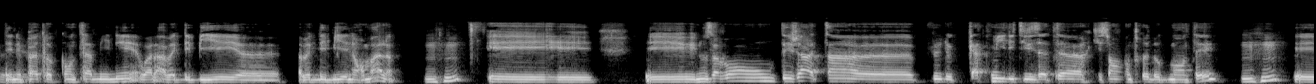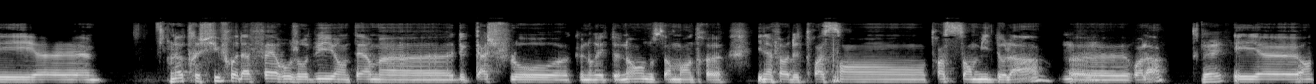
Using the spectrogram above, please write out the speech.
de ne pas être contaminés, voilà, avec des billets, avec des billets normaux. Mhm. Et et nous avons déjà atteint euh, plus de 4000 utilisateurs qui sont en train d'augmenter. Mm-hmm. Et euh, notre chiffre d'affaires aujourd'hui en termes euh, de cash flow euh, que nous retenons, nous sommes entre une affaire de 300 300 000 dollars, mm-hmm. voilà. Et en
